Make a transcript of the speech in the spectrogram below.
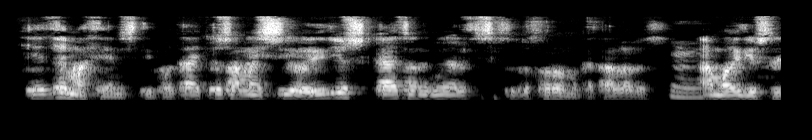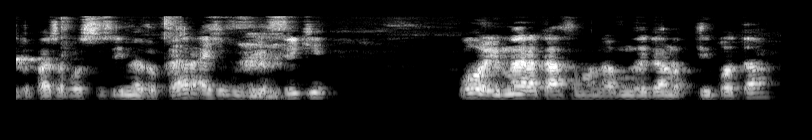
Και δεν μαθαίνεις τίποτα. Εκτός άμα εσύ ο ίδιος κάτσε να εκμεταλλευτείς αυτό το χρόνο, κατάλαβες. Μμ. Άμα ο ίδιος θέλει το πάρεις απόσταση, είμαι εδώ πέρα, έχει βιβλιοθήκη. Όλη μέρα κάθομαι να πούμε δεν κάνω τίποτα.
